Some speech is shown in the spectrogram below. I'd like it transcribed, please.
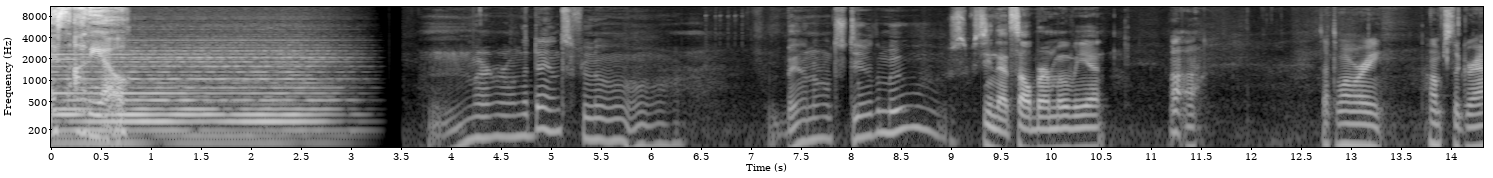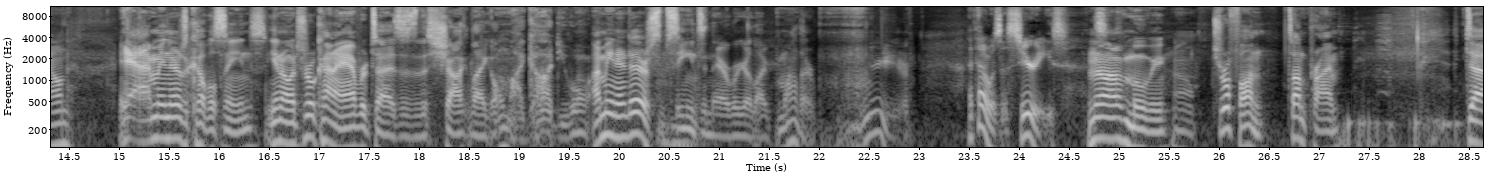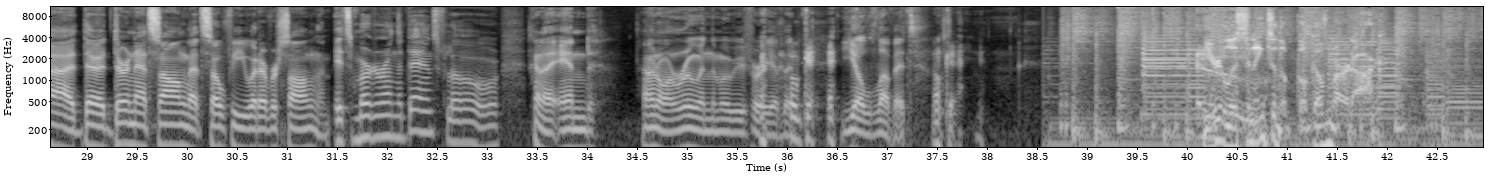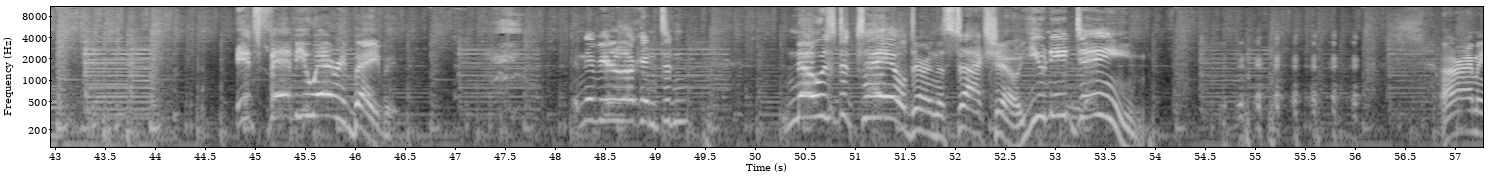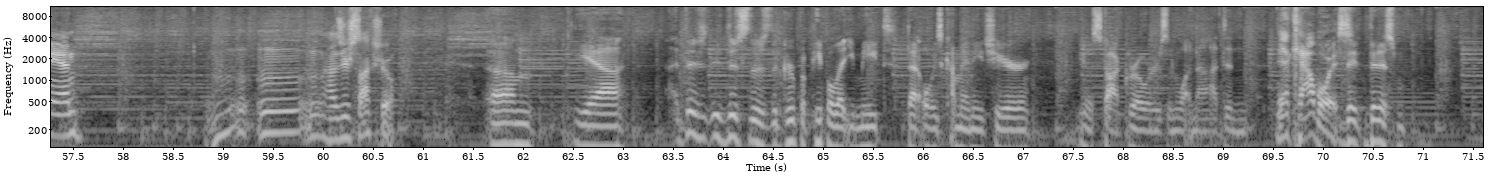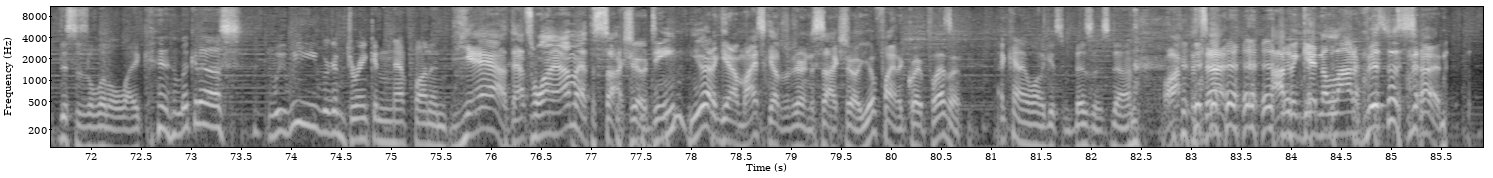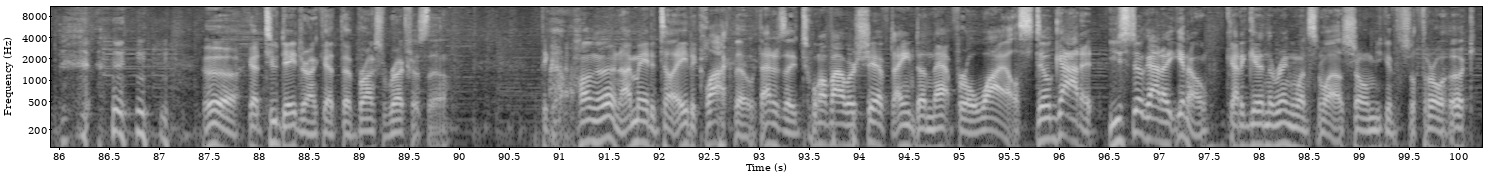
Slice Audio. Murder on the dance floor. Better not steal the moves. Seen that Saltburn movie yet? Uh uh Is that the one where he humps the ground? Yeah, I mean, there's a couple scenes. You know, it's real kind of advertises this shock, like, oh my God, you won't. I mean, and there's some scenes in there where you're like, mother. I thought it was a series. No, a movie. Oh. It's real fun. It's on Prime. Uh, the, during that song, that Sophie whatever song, it's murder on the dance floor. It's kind of the end. I don't want to ruin the movie for you, but Okay. you'll love it. Okay. You're listening to the Book of Murdoch. It's February, baby. And if you're looking to nose to tail during the stock show, you need Dean. All right, man. Mm-mm-mm. How's your stock show? Um, yeah. There's, there's there's the group of people that you meet that always come in each year, you know, stock growers and whatnot, and Yeah, Cowboys. they, they just this is a little like, look at us, we we we're gonna drink and have fun, and yeah, that's why I'm at the stock show, Dean. You got to get on my schedule during the stock show. You'll find it quite pleasant. I kind of want to get some business done. Well. I've been getting a lot of business done. Ugh, got too day drunk at the Broncs for breakfast though. I think I- Hung in. I made it till eight o'clock though. That is a twelve hour shift. I ain't done that for a while. Still got it. You still got to, you know, got to get in the ring once in a while. Show them you can still throw a hook.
